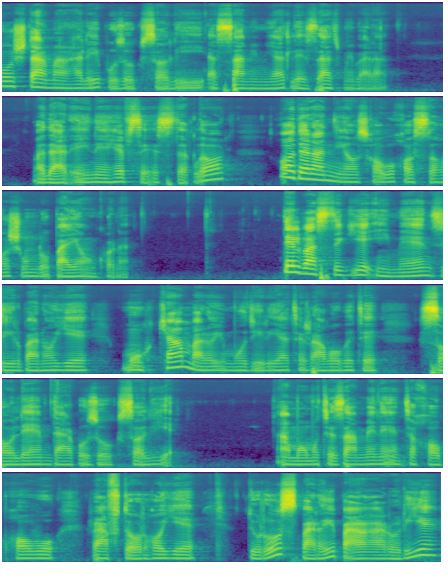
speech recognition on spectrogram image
رشد در مرحله بزرگسالی از صمیمیت لذت می‌برند و در عین حفظ استقلال قادرن نیازها و خواسته هاشون رو بیان کنند. دلبستگی ایمن زیربنای محکم برای مدیریت روابط سالم در بزرگسالیه. اما متضمن انتخاب ها و رفتارهای درست برای برقراری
